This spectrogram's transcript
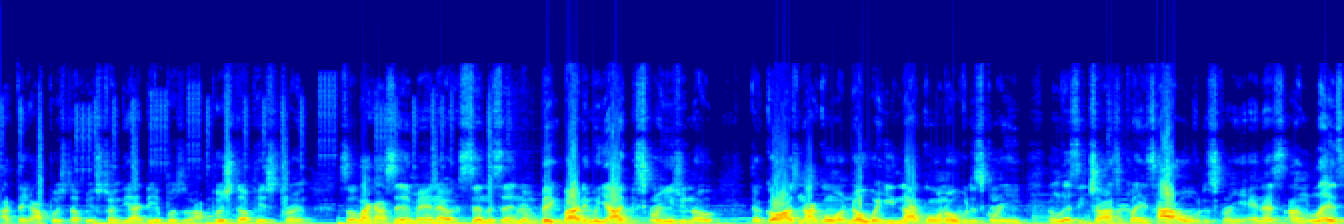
I think I pushed up his strength. Yeah, I did push up. I pushed up his strength. So like I said, man, that center setting them big body Miyagi screens, you know. The guard's not going nowhere. He's not going over the screen unless he tries to play high over the screen. And that's unless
